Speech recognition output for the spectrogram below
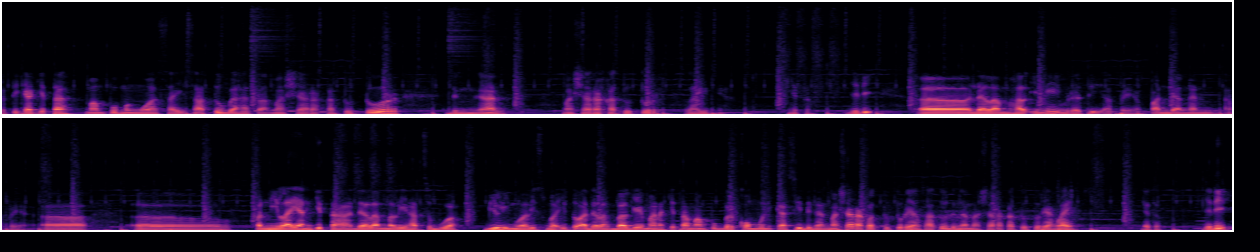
ketika kita mampu menguasai satu bahasa masyarakat tutur dengan masyarakat tutur lainnya gitu. Jadi uh, dalam hal ini berarti apa ya pandangan apa ya uh, uh, penilaian kita dalam melihat sebuah bilingualisme itu adalah bagaimana kita mampu berkomunikasi dengan masyarakat tutur yang satu dengan masyarakat tutur yang lain gitu. Jadi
